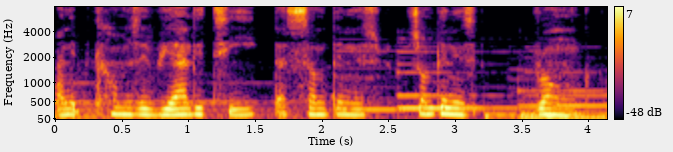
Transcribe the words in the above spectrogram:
and it becomes a reality that something is something is wrong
